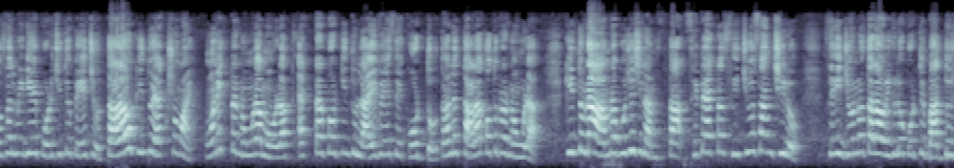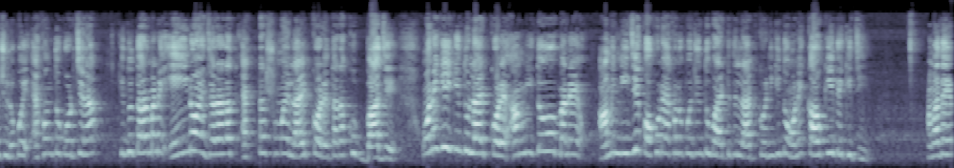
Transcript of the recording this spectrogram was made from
সোশ্যাল মিডিয়ায় পরিচিত পেয়েছ, তারাও কিন্তু এক সময় অনেকটা নোংরা রাত একটার পর কিন্তু লাইভে এসে করতো। তাহলে তারা কতটা নোংরা? কিন্তু না, আমরা বুঝেছিলাম তা, সেটা একটা সিচুয়েশান ছিল। সেই জন্য তারা ওইগুলো করতে বাধ্য ছিল। কই, এখন তো করছে না। কিন্তু তার মানে এই নয়, যারা রাত একটার সময় লাইভ করে, তারা খুব বাজে। অনেকেই কিন্তু লাইভ করে। আমি তো মানে আমি নিজে কখনো এখনও পর্যন্ত ওয়াইটিতে লাইভ করিনি, কিন্তু অনেক কাউকেই দেখেছি। আমাদের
